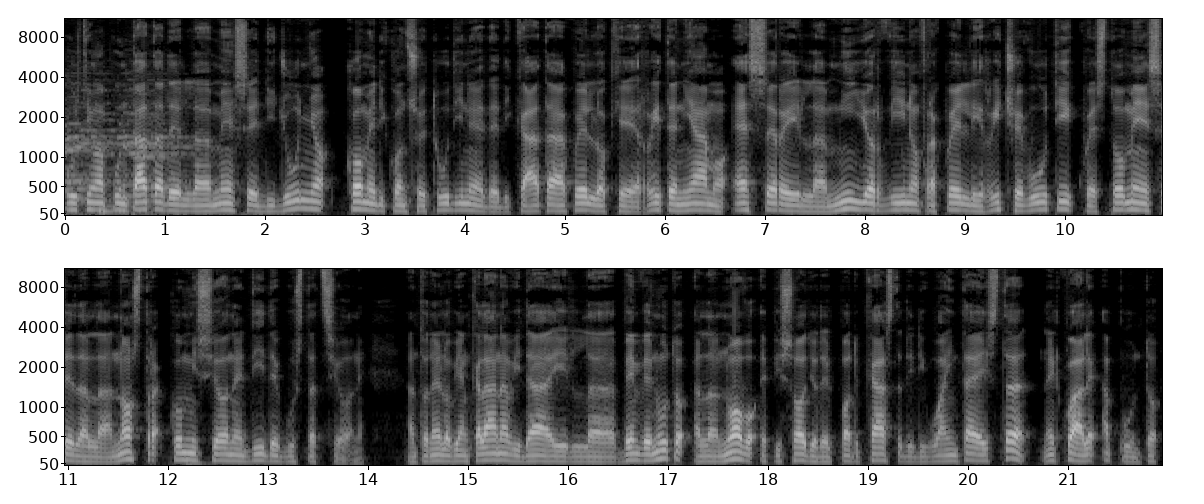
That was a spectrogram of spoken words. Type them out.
Ultima puntata del mese di giugno, come di consuetudine, dedicata a quello che riteniamo essere il miglior vino fra quelli ricevuti questo mese dalla nostra commissione di degustazione. Antonello Biancalana vi dà il benvenuto al nuovo episodio del podcast di The Wine Taste, nel quale appunto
